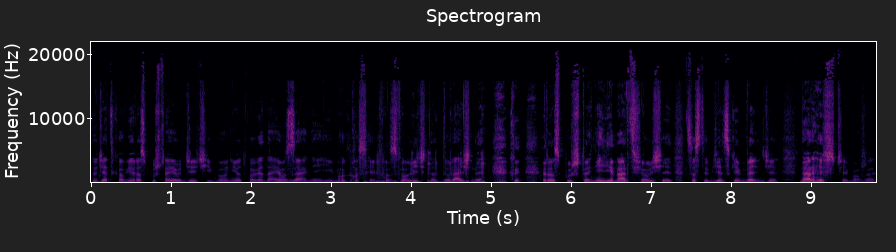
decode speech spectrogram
No dziadkowie rozpuszczają dzieci, bo nie odpowiadają za nie i mogą sobie pozwolić na doraźne rozpuszczenie. Nie martwią się, co z tym dzieckiem będzie. Nareszcie może,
